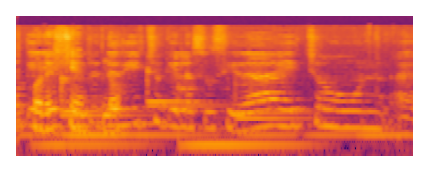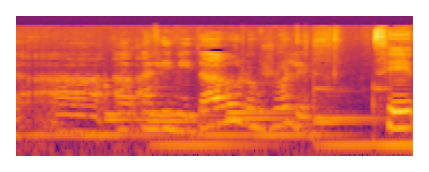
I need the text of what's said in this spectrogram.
algo que por yo ejemplo. te he dicho que la sociedad ha hecho un ha, ha- ha limitado los roles. Sí,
